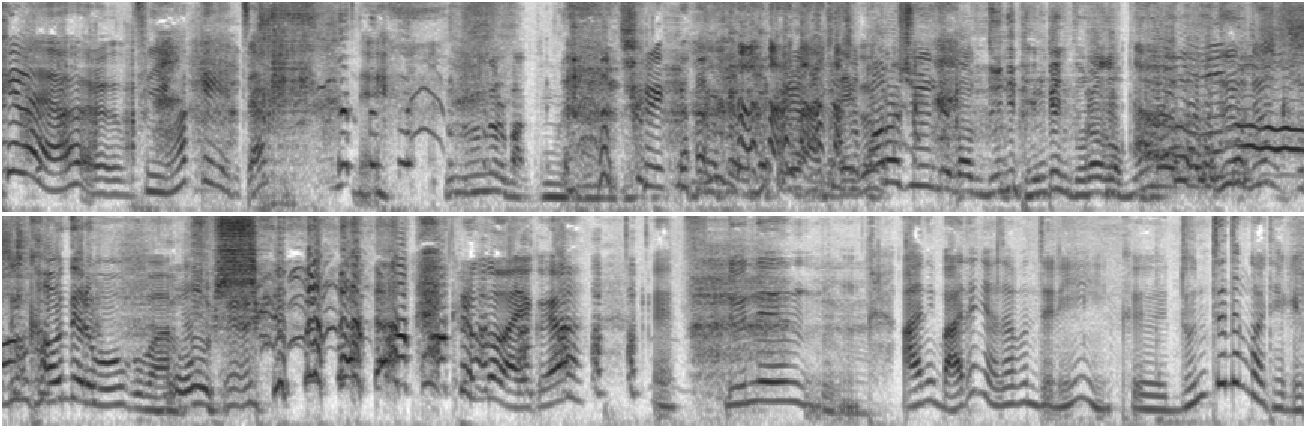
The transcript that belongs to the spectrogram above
큰일 나요. 분위기 확 깨겠죠? 네. 눈을 막 물리는지. 그러니까. 그러면 안 그래서 되고. 빨아주는데 막 눈이 뱅뱅 돌아가. 눈, 눈, 눈 가운데로 모으고 막. 오, 씨. 그런 거 말고요. 네. 눈은, 음, 아니, 많은 여자분들이 그 눈 뜨는 걸 되게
